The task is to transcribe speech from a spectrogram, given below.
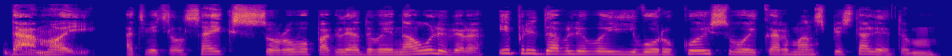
«Да, мой», — ответил Сайкс, сурово поглядывая на Оливера и придавливая его рукой свой карман с пистолетом.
